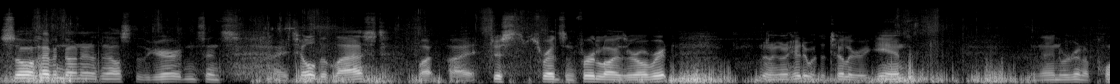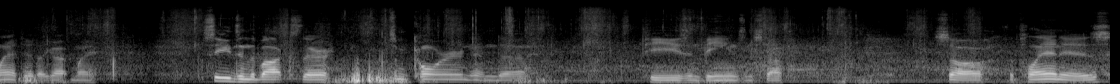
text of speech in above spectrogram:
so I haven't done anything else to the garden since I tilled it last but I just spread some fertilizer over it. Then I'm to hit it with the tiller again and then we're going to plant it. I got my seeds in the box there some corn and uh, peas and beans and stuff. So the plan is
